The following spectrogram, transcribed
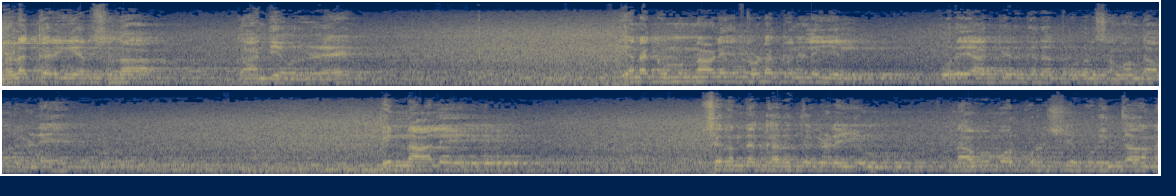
வழக்கறிஞர் சுதா காந்தி அவர்களே எனக்கு முன்னாலே தொடக்க நிலையில் உரையாற்றியிருக்கிற தோழர் சமந்தா அவர்களே பின்னாலே சிறந்த கருத்துக்களையும் நவம்பர் புரட்சியை குறித்தான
